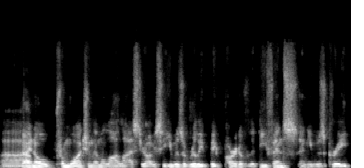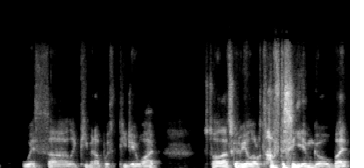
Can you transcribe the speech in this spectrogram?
Uh, Yeah. I know from watching them a lot last year, obviously, he was a really big part of the defense and he was great with uh, like teaming up with TJ Watt. So that's going to be a little tough to see him go. But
